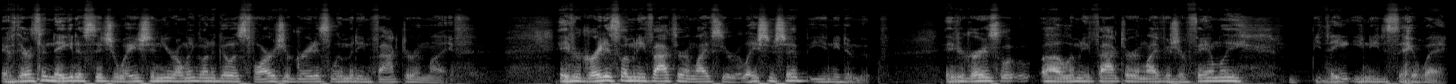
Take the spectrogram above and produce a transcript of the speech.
If there's a negative situation, you're only going to go as far as your greatest limiting factor in life. If your greatest limiting factor in life is your relationship, you need to move. If your greatest uh, limiting factor in life is your family, they, you need to stay away.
